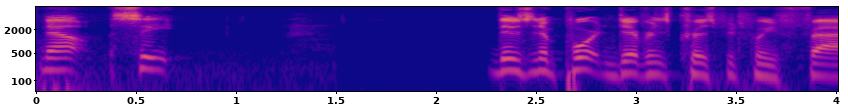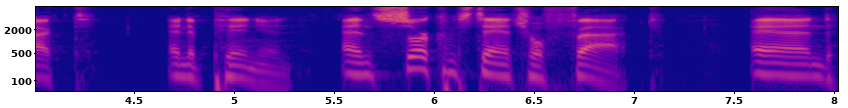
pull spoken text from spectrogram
Now, see, there's an important difference, Chris, between fact and opinion, and circumstantial fact and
